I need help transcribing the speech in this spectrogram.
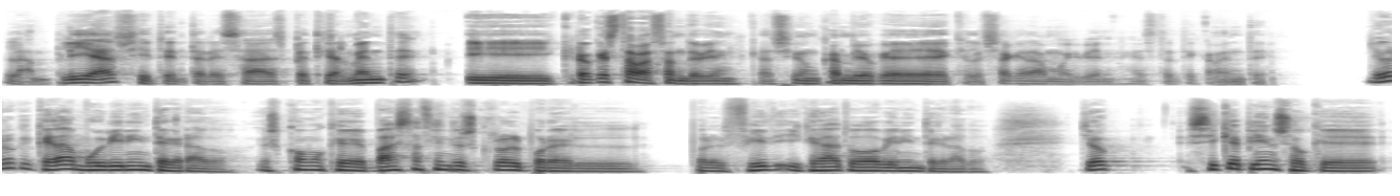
la amplías si te interesa especialmente y creo que está bastante bien, que ha sido un cambio que, les ha quedado muy bien estéticamente. Yo creo que queda muy bien integrado. Es como que vas haciendo scroll por el, por el feed y queda todo bien integrado. Yo sí que pienso que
